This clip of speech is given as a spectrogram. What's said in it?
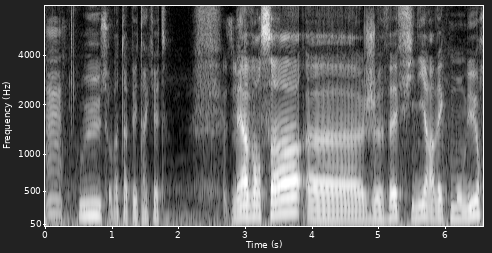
Hmm. Oui, ça va taper, t'inquiète. Mais avant ça, euh, je vais finir avec mon mur.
